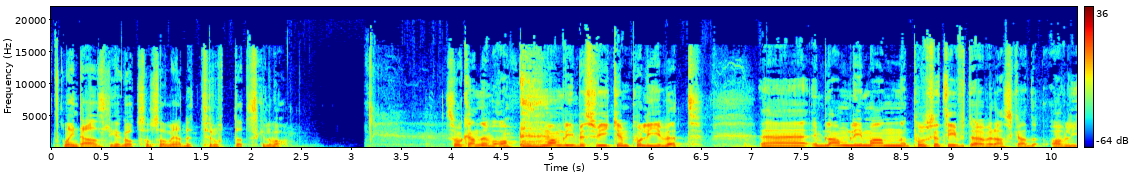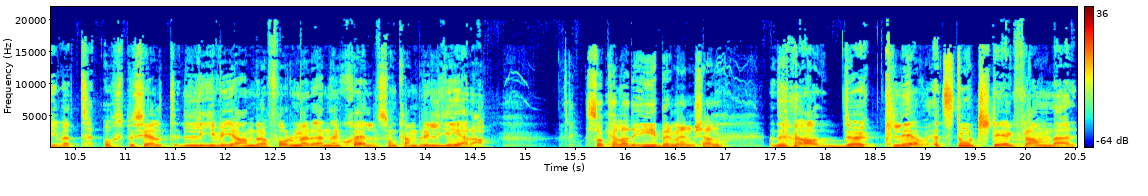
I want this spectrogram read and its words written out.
Det var inte alls lika gott som, som jag hade trott att det skulle vara. Så kan det vara. Man blir besviken på livet. Eh, ibland blir man positivt överraskad av livet. Och speciellt liv i andra former än en själv som kan briljera. Så kallade Übermenschen. Ja, du klev ett stort steg fram där.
